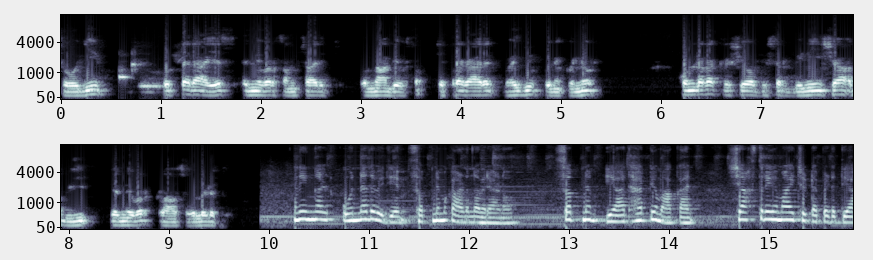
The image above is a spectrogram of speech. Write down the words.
Soji Uthara S എന്നിവർ സംസാരിച്ചു. ഒന്നാം ദിവസം ചിത്രകാരൻ വൈജു പുനക്കുന്നൂർ കുണ്ടറ കൃഷി ഓഫീസർ ബിനീഷ വി എന്നിവർ ക്ലാസുകൾ എടുത്തു. നിങ്ങൾ ഉന്നത വിജയം സ്വപ്നം കാണുന്നവരാണോ? സ്വപ്നം യാഥാർത്ഥ്യമാക്കാൻ ശാസ്ത്രീയമായി ചിട്ടപ്പെടുത്തിയ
